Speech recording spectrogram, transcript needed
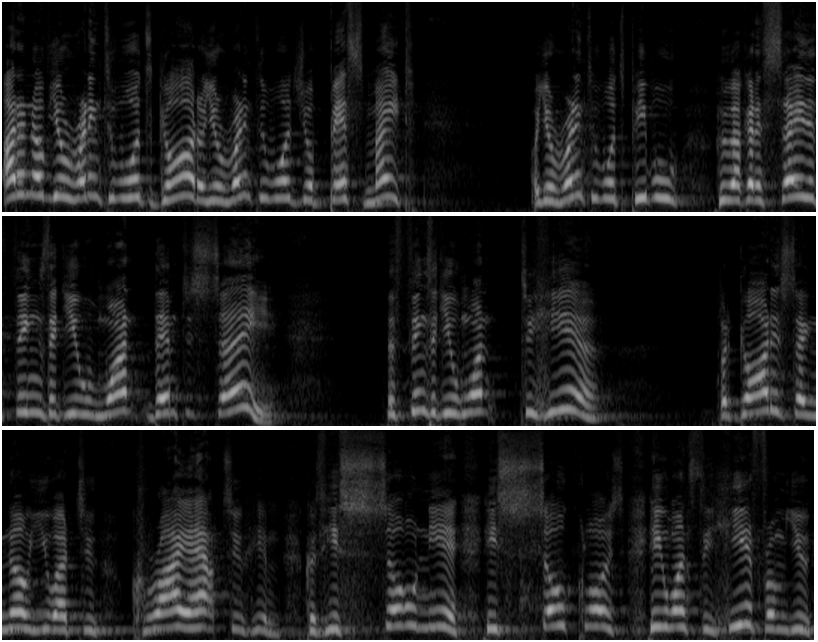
I don't know if you're running towards God or you're running towards your best mate or you're running towards people who are going to say the things that you want them to say, the things that you want to hear. But God is saying, no, you are to cry out to Him because He's so near, He's so close. He wants to hear from you.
